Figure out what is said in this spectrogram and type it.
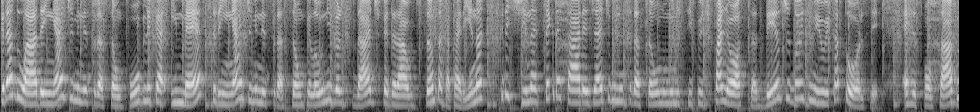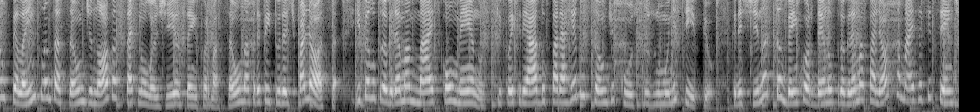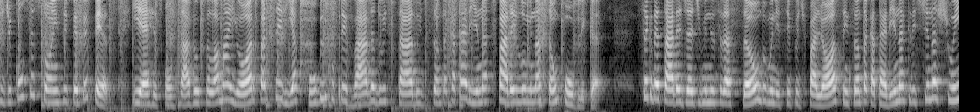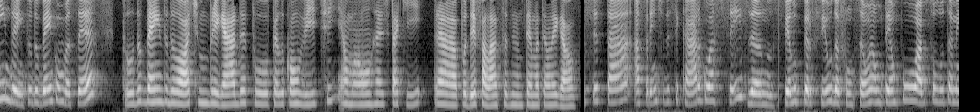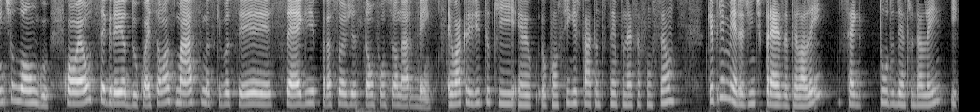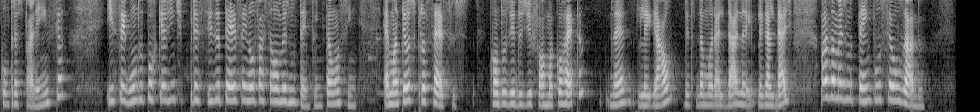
Graduada em Administração Pública e mestre em Administração pela Universidade Federal de Santa Catarina, Cristina é secretária de Administração no município de Palhoça desde 2014. É responsável pela implantação de novas tecnologias da informação na Prefeitura de Palhoça e pelo programa Mais com Menos, que foi criado para a redução de custos no município. Cristina também coordena o programa Palhoça Mais Eficiente de concessões e PPPs e é responsável pela maior parceria público-privada do estado de Santa Catarina para iluminação pública. Secretária de Administração do município de Palhoça, em Santa Catarina, Cristina Schwinden, tudo bem com você? Tudo bem, tudo ótimo. Obrigada por, pelo convite. É uma honra estar aqui para poder falar sobre um tema tão legal. Você está à frente desse cargo há seis anos. Pelo perfil da função, é um tempo absolutamente longo. Qual é o segredo? Quais são as máximas que você segue para sua gestão funcionar bem? Eu acredito que eu, eu consigo estar tanto tempo nessa função porque, primeiro, a gente preza pela lei, segue tudo dentro da lei e com transparência. E segundo, porque a gente precisa ter essa inovação ao mesmo tempo. Então, assim, é manter os processos conduzidos de forma correta, né, legal, dentro da moralidade, legalidade, mas ao mesmo tempo ser usado,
